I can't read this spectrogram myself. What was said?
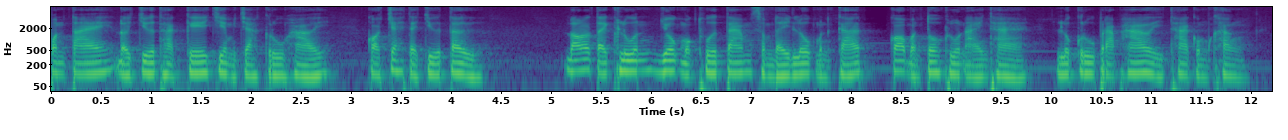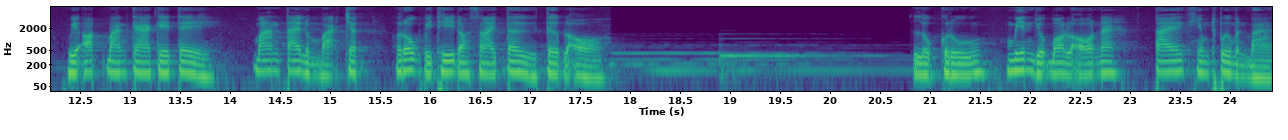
ប៉ុន្តែដោយជឿថាគេជាម្ចាស់គ្រូហើយក៏ចេះតែជឿទៅ ដល់តែខ្លួនយកមកធ្វើតាមសម្ដីលោកមិនកើតក៏បន្ទោសខ្លួនឯងថា លោកគ្រូប្រាប់ហើយថាកុំខឹងវាអត់បានការគេទេ បានតែលំបាកចិត្តរោគវិធីដោះស្រាយទៅទៅល្អ លោកគ្រូមានយោបល់ល្អណាស់តែខ្ញុំធ្វើមិនបាន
